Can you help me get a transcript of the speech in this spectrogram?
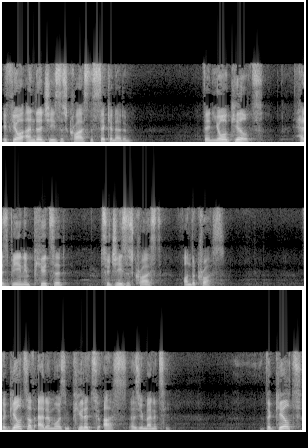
If you are under Jesus Christ, the second Adam, then your guilt has been imputed to Jesus Christ on the cross. The guilt of Adam was imputed to us as humanity. The guilt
